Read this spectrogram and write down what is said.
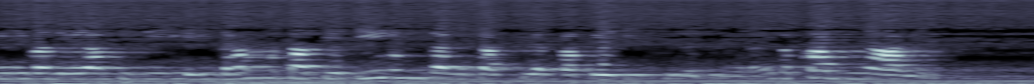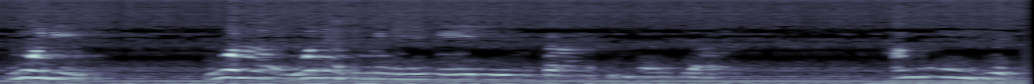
පිළිබඳව යම් කිසි ධර්ම සත්‍ය තේරුම් ගන්න ශක්තියක් අපේ ජීවිතේ තියෙනවා. ඒක ප්‍රඥාවෙන් නුවණින් නුවණ නුවණ ඇතිවෙන්නේ මේ කරන්න පිළිබඳව කියලා. අන්නේ විදිහට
